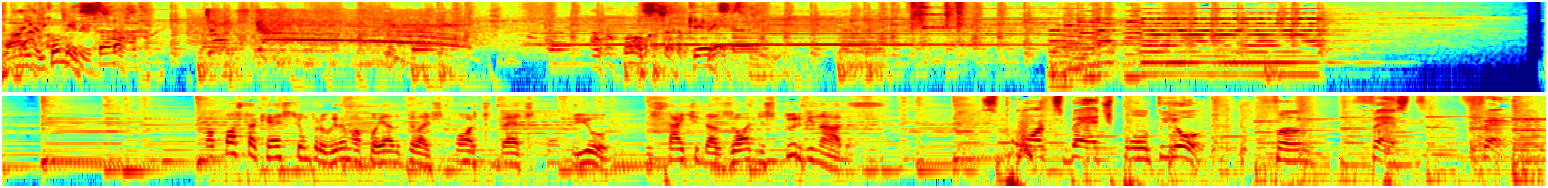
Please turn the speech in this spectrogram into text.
Vai começar. Aposta Cast. O ApostaCast é um programa apoiado pela SportsBet.io, o site das odds turbinadas. SportsBet.io Fun, Fast, Fair.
